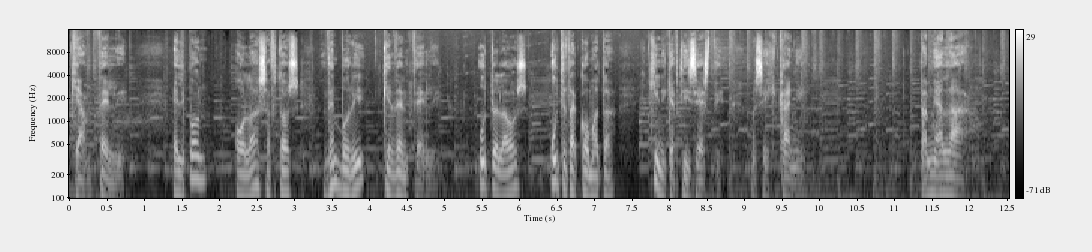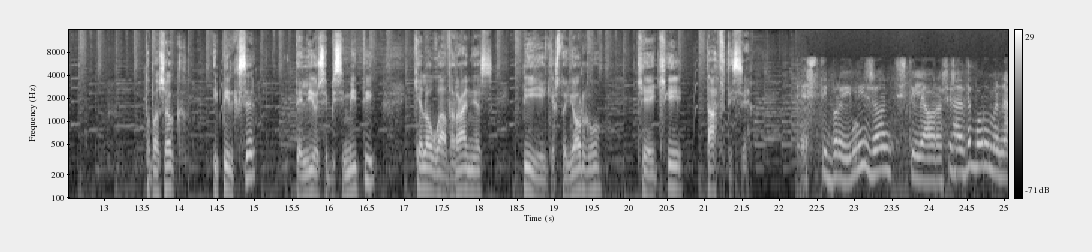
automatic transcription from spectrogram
και αν θέλει. Ε, λοιπόν, ο λαός αυτός δεν μπορεί και δεν θέλει. Ούτε ο λαός, ούτε τα κόμματα και είναι και αυτή η ζέστη μας έχει κάνει τα μυαλά το Πασόκ υπήρξε, τελείωσε επισημίτη και λόγω αδράνειας πήγε και στο Γιώργο και εκεί ταύτισε. Στην πρωινή ζώνη της τηλεόρασης δεν μπορούμε να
